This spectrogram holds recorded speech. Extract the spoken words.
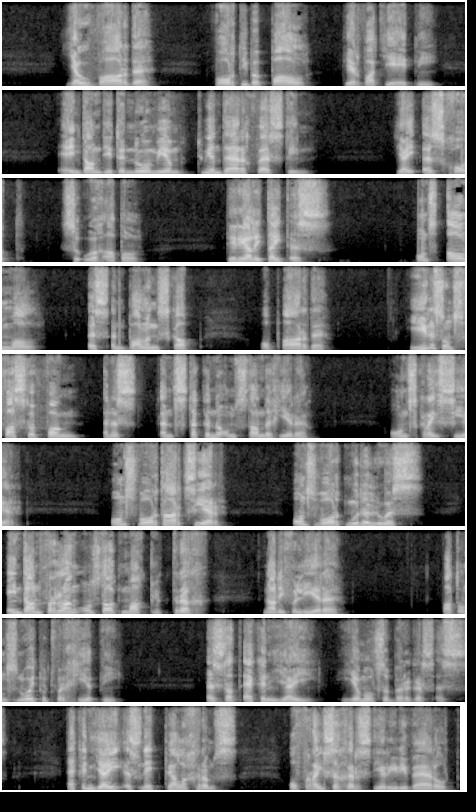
Jou waarde word nie bepaal deur wat jy het nie. En dan Deuteronomium 32 vers 10. Jy is God se oogappel. Die realiteit is ons almal is in ballingskap op aarde. Hier is ons vasgevang in 'n in stikkende omstandighede. Ons kry seer. Ons word hartseer. Ons word moedeloos en dan verlang ons dalk maklik terug na die verlede. Wat ons nooit moet vergeet nie, is dat ek en jy hemelse burgers is. Ek en jy is net pelgrims of reisigers deur hierdie wêreld.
